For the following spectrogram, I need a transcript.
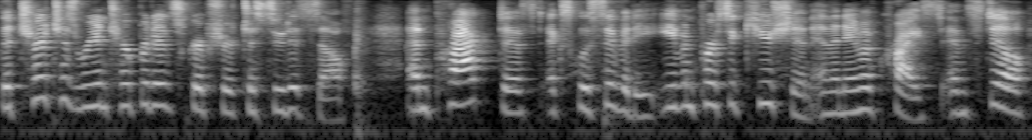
The church has reinterpreted scripture to suit itself and practiced exclusivity, even persecution, in the name of Christ, and still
